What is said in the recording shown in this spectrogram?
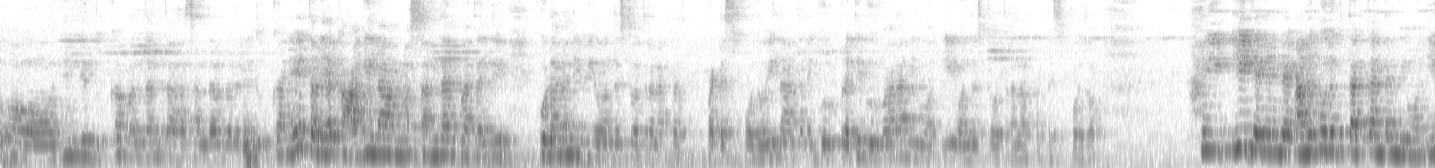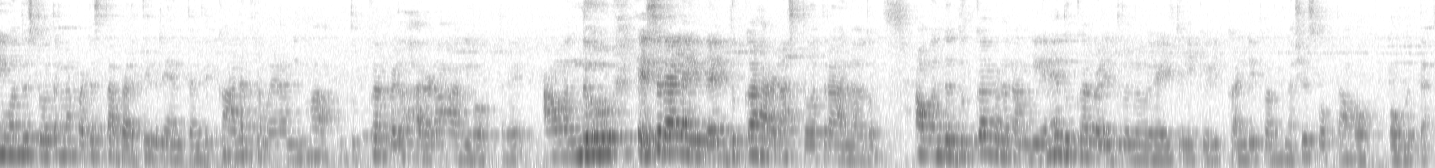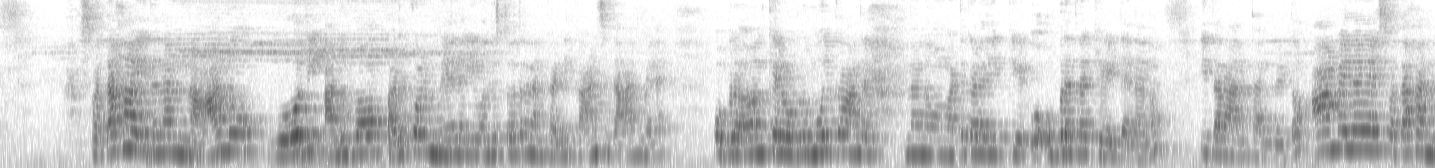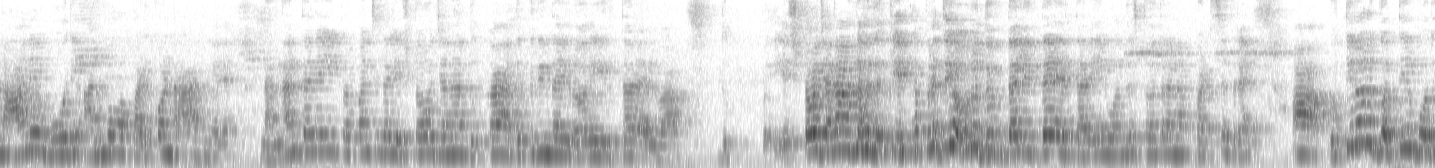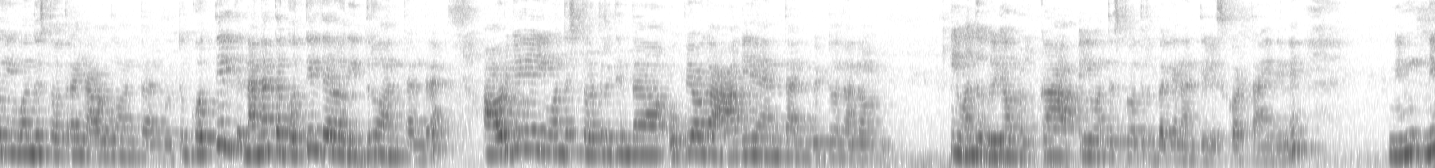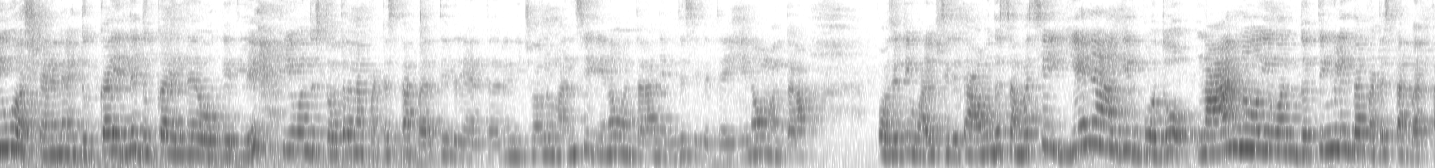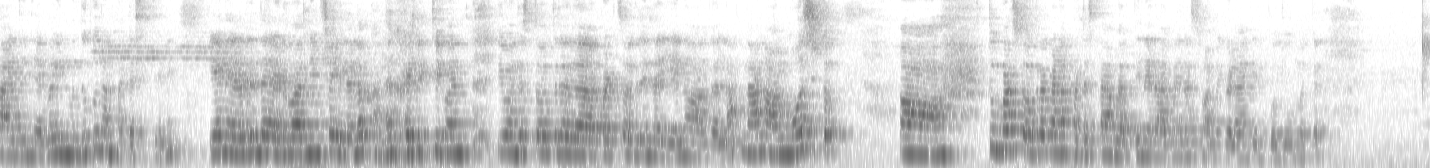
ನಿಮಗೆ ದುಃಖ ಬಂದಂತಹ ಸಂದರ್ಭದಲ್ಲಿ ದುಃಖನೇ ತಡೆಯೋಕ್ಕಾಗಿಲ್ಲ ಅನ್ನೋ ಸಂದರ್ಭದಲ್ಲಿ ಕೂಡ ನೀವು ಈ ಒಂದು ಸ್ತೋತ್ರನ ಪಠಿಸ್ಬೋದು. ಇಲ್ಲ ಅಂತಲೇ ಗುರು, ಪ್ರತಿ ಗುರುವಾರ ನೀವು ಈ ಒಂದು ಸ್ತೋತ್ರನ ಪಠಿಸ್ಬೋದು. ಹೀಗೆ ನಿಮಗೆ ಅನುಕೂಲಕ್ಕೆ ತಕ್ಕಂತೆ ನೀವು ಈ ಒಂದು ಸ್ತೋತ್ರನ ಪಠಿಸ್ತಾ ಬರ್ತಿದ್ರಿ ಅಂತಂದರೆ ಕಾಲಕ್ರಮೇಣ ನಿಮ್ಮ ದುಃಖಗಳು ಹರಣ ಆಗಿ ಹೋಗ್ತವೆ. ಆ ಒಂದು ಹೆಸರಲ್ಲೇ ಇದೆ ದುಃಖ ಹರಣ ಸ್ತೋತ್ರ ಅನ್ನೋದು. ಆ ಒಂದು ದುಃಖಗಳು ನಮ್ಗೆ ಏನೇ ದುಃಖಗಳಿದ್ರು ಹೇಳ್ತೀನಿ ಕೇಳಿ ಖಂಡಿತವಾಗಿ ನಶಿಸ್ಕೋಗ್ತಾ ಹೋಗ್ ಹೋಗುತ್ತೆ. ಸ್ವತಃ ಇದನ್ನು ನಾನು ಓದಿ ಅನುಭವ ಪಡ್ಕೊಂಡ ಮೇಲೆ ಈ ಒಂದು ಸ್ತೋತ್ರ ನನ್ನ ಕಣ್ಣಿಗೆ ಕಾಣಿಸಿದಾದ್ಮೇಲೆ ಒಬ್ಬರ ಒಂದು ಕೆಲವೊಬ್ಬರು ಮೂಲಕ ಅಂದರೆ ನಾನು ಮಠಗಳಲ್ಲಿ ಕೇ ಒಬ್ಬರ ಹತ್ರ ಕೇಳಿದೆ ನಾನು. ಈ ಥರ ಅಂತ ಅಂದ್ಬಿಟ್ಟು ಆಮೇಲೆ ಸ್ವತಃ ನಾನೇ ಓದಿ ಅನುಭವ ಪಡ್ಕೊಂಡಾದ್ಮೇಲೆ ನನ್ನಂತಲೇ ಈ ಪ್ರಪಂಚದಲ್ಲಿ ಎಷ್ಟೋ ಜನ ದುಃಖ, ದುಃಖದಿಂದ ಇರೋರು ಇರ್ತಾರೆ ಅಲ್ವಾ? ದುಃಖ, ಎಷ್ಟೋ ಜನ ಅನ್ನೋದಕ್ಕಿಂತ ಪ್ರತಿಯೊಬ್ಬರು ದುಃಖದಲ್ಲಿದ್ದೇ ಇರ್ತಾರೆ. ಈ ಒಂದು ಸ್ತೋತ್ರನ ಪಠಿಸಿದ್ರೆ, ಆ, ಗೊತ್ತಿರೋರಿಗೆ ಗೊತ್ತಿರ್ಬೋದು ಈ ಒಂದು ಸ್ತೋತ್ರ ಯಾವುದು ಅಂತ ಅಂದ್ಬಿಟ್ಟು. ಗೊತ್ತಿಲ್ದೆ, ನನ್ನಂತ ಗೊತ್ತಿಲ್ಲದೆ ಇರೋರು ಇದ್ದರು ಅಂತಂದರೆ, ಅವ್ರಿಗೆ ಈ ಒಂದು ಸ್ತೋತ್ರದಿಂದ ಉಪಯೋಗ ಆಗಲಿ ಅಂತ ಅಂದ್ಬಿಟ್ಟು ನಾನು ಈ ಒಂದು ವಿಡಿಯೋ ಮೂಲಕ ಈ ಒಂದು ಸ್ತೋತ್ರದ ಬಗ್ಗೆ ನಾನು ತಿಳಿಸ್ಕೊಡ್ತಾ ಇದ್ದೀನಿ. ನಿಮ್ ನೀವು ಅಷ್ಟೇನೆ ದುಃಖ ಇರಲಿ, ದುಃಖ ಇಲ್ಲದೆ ಹೋಗಿರಲಿ, ಈ ಒಂದು ಸ್ತೋತ್ರನ ಪಠಿಸ್ತಾ ಬರ್ತಿದ್ರಿ ಅಂತಂದರೆ ನಿಜವಾಗ್ಲೂ ಮನಸ್ಸಿಗೆ ಏನೋ ಒಂಥರ ನೆಮ್ಮದಿ ಸಿಗುತ್ತೆ, ಏನೋ ಒಂಥರ ಪಾಸಿಟಿವ್ ವೈಬ್ ಸಿಗುತ್ತೆ. ಆ ಒಂದು ಸಮಸ್ಯೆ ಏನೇ ಆಗಿರ್ಬೋದು, ನಾನು ಈ ಒಂದು ತಿಂಗಳಿಂದ ಪಠಿಸ್ತಾ ಬರ್ತಾ ಇದ್ದೀನಿ ಅಲ್ವಾ? ಇನ್ನು ಮುಂದಕ್ಕೂ ನಾನು ಪಠಿಸ್ತೀನಿ. ಏನು ಎರಡರಿಂದ ಎರಡುವಾರು ನಿಮಿಷ ಎಲ್ಲೆಲ್ಲೋ ಕಾಲ ಅಂತ ಈ ಒಂದು ಸ್ತೋತ್ರದ ಪಠಿಸೋದ್ರಿಂದ ಏನೂ ಆಗಲ್ಲ. ನಾನು ಆಲ್ಮೋಸ್ಟ್ ತುಂಬ ಸ್ತೋತ್ರಗಳನ್ನ ಪಠಿಸ್ತಾ ಬರ್ತೀನಿ ರಾಘವೇಂದ್ರ ಸ್ವಾಮಿಗಳಾಗಿರ್ಬೋದು ಮತ್ತು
